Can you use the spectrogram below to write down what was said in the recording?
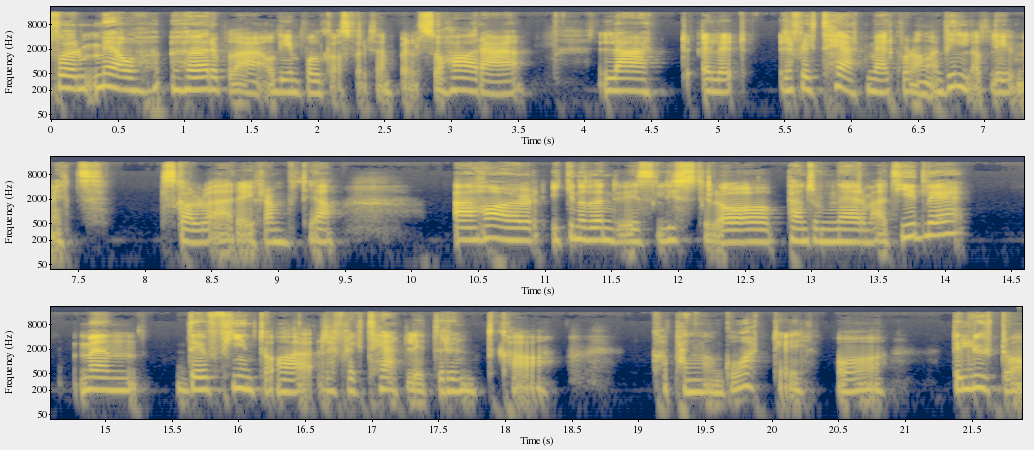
For med å høre på deg og din podkast, f.eks., så har jeg lært, eller reflektert mer hvordan jeg vil at livet mitt skal være i fremtida. Jeg har ikke nødvendigvis lyst til å pensjonere meg tidlig, men det er jo fint å ha reflektert litt rundt hva, hva pengene går til. Og det er lurt å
